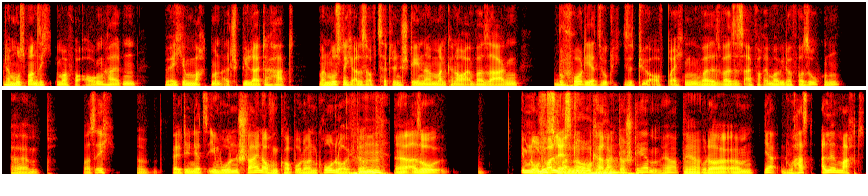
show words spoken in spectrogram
Da muss man sich immer vor Augen halten, welche Macht man als Spielleiter hat. Man muss nicht alles auf Zetteln stehen haben. Man kann auch einfach sagen, bevor die jetzt wirklich diese Tür aufbrechen, weil, weil sie es einfach immer wieder versuchen, ähm, was ich, äh, fällt denen jetzt irgendwo ein Stein auf den Kopf oder ein Kronleuchter. Mhm. Also im Notfall lässt du einen ne? Charakter sterben, ja. Ja. Oder ähm, ja, du hast alle Macht.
